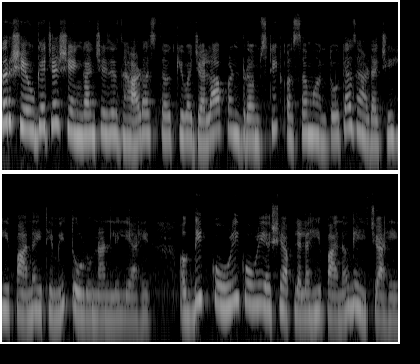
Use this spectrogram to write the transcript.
तर शेवग्याच्या शेंगांचे जे झाड असतं किंवा ज्याला आपण ड्रमस्टिक असं म्हणतो त्या झाडाची ही पानं इथे मी तोडून आणलेली आहेत. अगदी कोवळी कोवळी अशी आपल्याला ही पानं घ्यायची आहे.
